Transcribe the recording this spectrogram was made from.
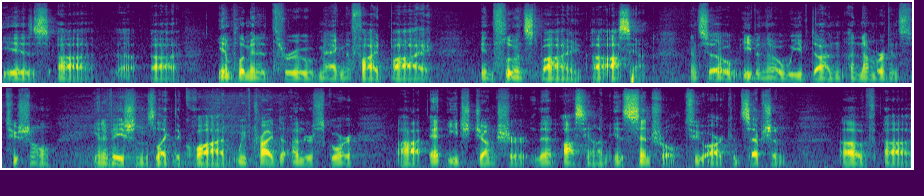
is uh, uh, uh implemented through, magnified by, influenced by uh, ASEAN. And so, even though we've done a number of institutional innovations like the Quad, we've tried to underscore uh, at each juncture that ASEAN is central to our conception of uh,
